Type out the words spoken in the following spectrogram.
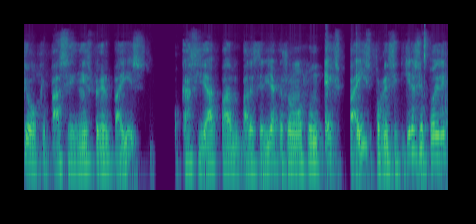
Lógico que pase en esto en el país? O casi ya parecería que somos un ex país, porque ni siquiera se puede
